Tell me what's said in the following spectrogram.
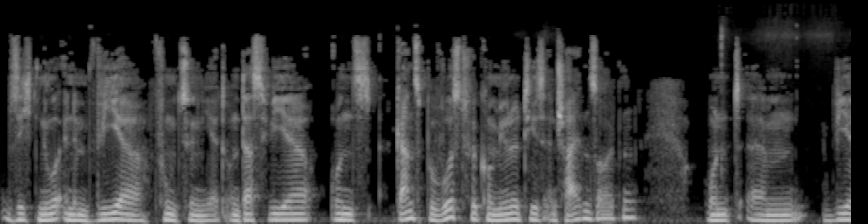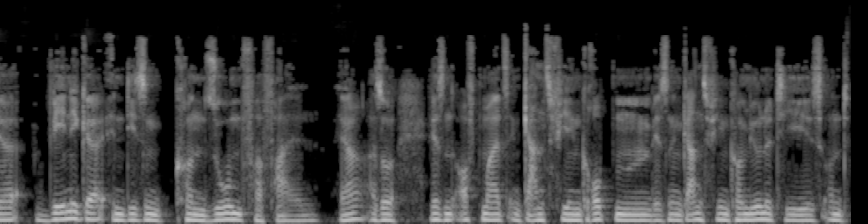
Sicht nur in einem Wir funktioniert und dass wir uns ganz bewusst für Communities entscheiden sollten und ähm, wir weniger in diesen Konsum verfallen. Ja, also wir sind oftmals in ganz vielen Gruppen, wir sind in ganz vielen Communities und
